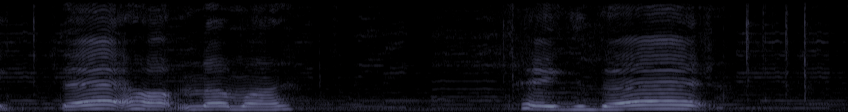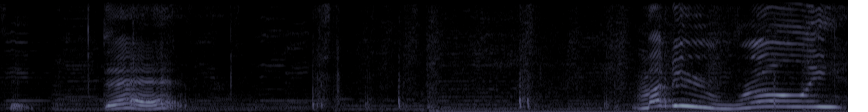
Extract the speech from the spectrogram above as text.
Take that. Hop, never mind. Take that. Take that. My dude, really?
